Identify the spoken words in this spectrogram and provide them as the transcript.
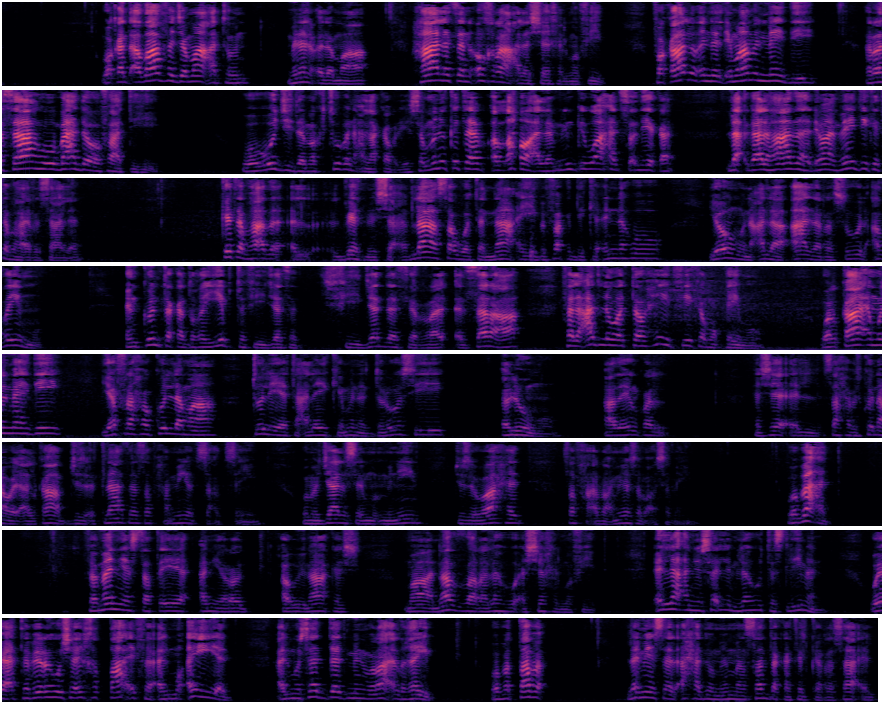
وقد أضاف جماعة من العلماء حالة أخرى على الشيخ المفيد فقالوا أن الإمام المهدي رثاه بعد وفاته ووجد مكتوبا على قبره. منو كتب الله أعلم يمكن واحد صديقه. لا قال هذا الإمام المهدي كتب هاي الرسالة. كتب هذا البيت من الشعر. لا صوت الناعي بفقدك إنه يوم على أعلى الرسول عظيم. إن كنت قد غيبت في جسد في جدث الثرى فالعدل والتوحيد فيك مقيم. والقائم المهدي يفرح كلما تليت عليك من الدروس علوم. هذا ينقل الشيء صاحب الكنى والألقاب جزء 3 صفحة 199 ومجالس المؤمنين جزء 1 صفحة 477 وبعد فمن يستطيع أن يرد أو يناقش ما نظر له الشيخ المفيد إلا أن يسلم له تسليما ويعتبره شيخ الطائفة المؤيد المسدد من وراء الغيب. وبالطبع لم يسأل أحد ممن صدق تلك الرسائل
